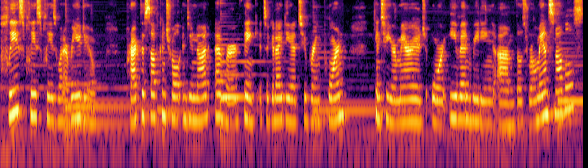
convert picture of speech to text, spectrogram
Please, please, please, whatever you do, practice self control and do not ever think it's a good idea to bring porn into your marriage or even reading um, those romance novels.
